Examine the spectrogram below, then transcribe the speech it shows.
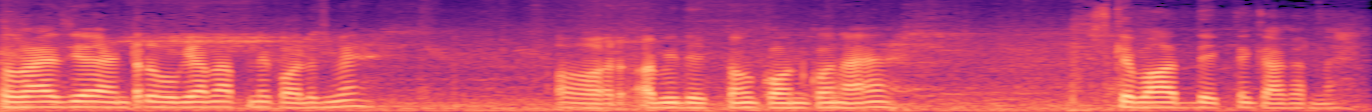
तो गाइस ये एंटर हो गया मैं अपने कॉलेज में और अभी देखता हूँ कौन कौन आया है। इसके बाद देखते हैं क्या करना है।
